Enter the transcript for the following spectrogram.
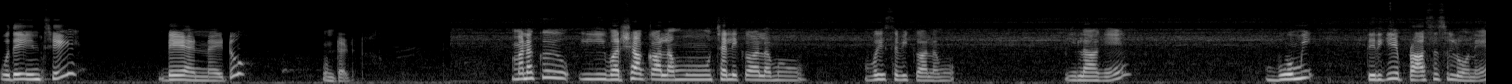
ఉదయించి డే అండ్ నైట్ ఉంటాడట. మనకు ఈ వర్షాకాలము చలికాలము వేసవికాలము ఇలాగే భూమి తిరిగే ప్రాసెస్లోనే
